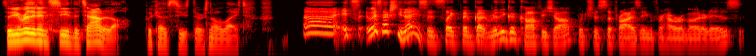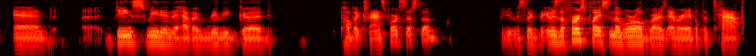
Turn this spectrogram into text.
So you really didn't see the town at all because there was no light. It's it was actually nice. It's like they've got really good coffee shop, which is surprising for how remote it is. And uh, being Sweden, they have a really good public transport system. It was the it was the first place in the world where I was ever able to tap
